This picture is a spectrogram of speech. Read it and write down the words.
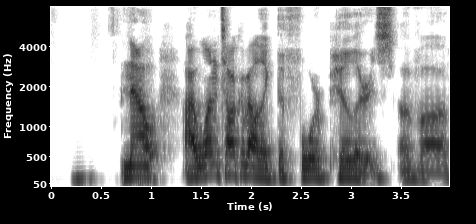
now I want to talk about like the four pillars of, uh,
